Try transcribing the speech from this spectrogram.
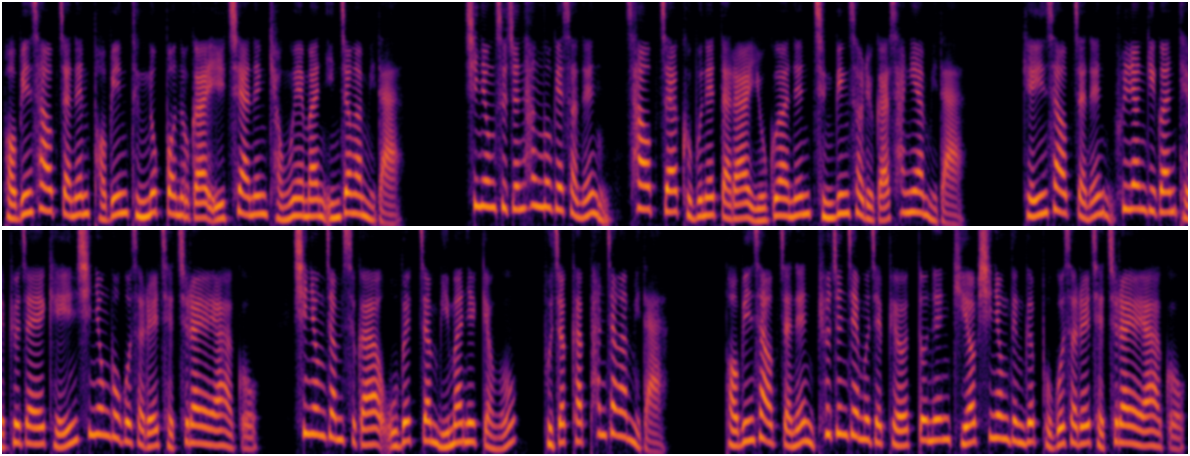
법인 사업자는 법인 등록번호가 일치하는 경우에만 인정합니다. 신용수준 항목에서는 사업자 구분에 따라 요구하는 증빙서류가 상이합니다. 개인 사업자는 훈련기관 대표자의 개인 신용보고서를 제출하여야 하고 신용점수가 500점 미만일 경우 부적합 판정합니다. 법인 사업자는 표준재무제표 또는 기업 신용등급 보고서를 제출하여야 하고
